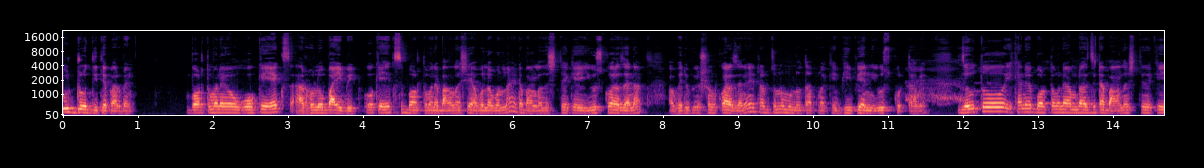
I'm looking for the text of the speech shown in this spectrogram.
উইথড্র দিতে পারবেন। বর্তমানে ওকে এক্স আর হলো বাইবিট ওকে এক্স বর্তমানে বাংলাদেশে অ্যাভেলেবল না, এটা বাংলাদেশ থেকে ইউজ করা যায় না ভেরিফিকেশন করা যায় না, এটার জন্য মূলত আপনাকে ভিপিএন ইউজ করতে হবে। যেহেতু এখানে বর্তমানে আমরা যেটা বাংলাদেশ থেকে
